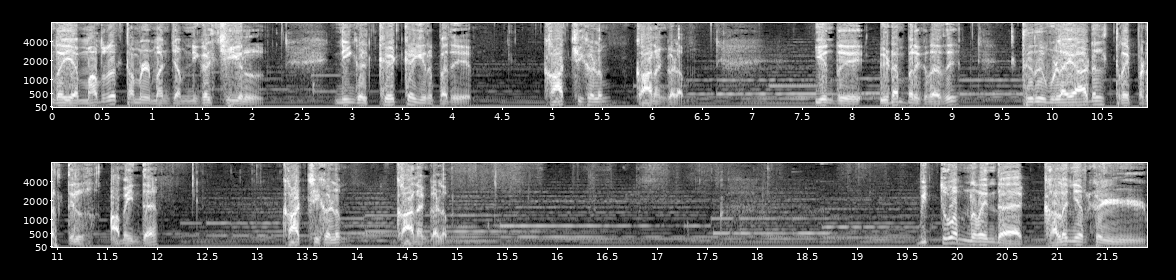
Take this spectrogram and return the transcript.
இன்றைய மதுர தமிழ் மஞ்சம் நிகழ்ச்சியில் நீங்கள் கேட்க இருப்பது காட்சிகளும் காலங்களும். இன்று இடம்பெறுகிறது திருவிளையாடல் திரைப்படத்தில் அமைந்த காட்சிகளும் காலங்களும். வித்துவம் நிறைந்த கலைஞர்கள்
